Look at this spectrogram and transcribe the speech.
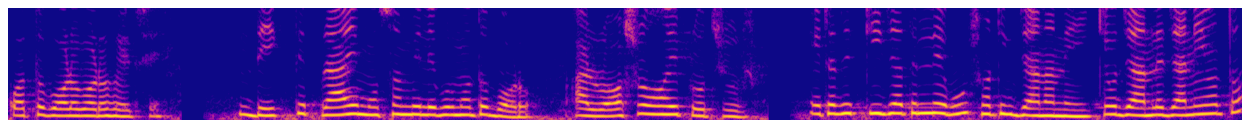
কত বড় বড় হয়েছে। দেখতে প্রায় মোসম্বি লেবুর মতো বড়, আর রসও হয় প্রচুর। এটা যে কী জাতের লেবু সঠিক জানা নেই, কেউ জানলে জানিও তো।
